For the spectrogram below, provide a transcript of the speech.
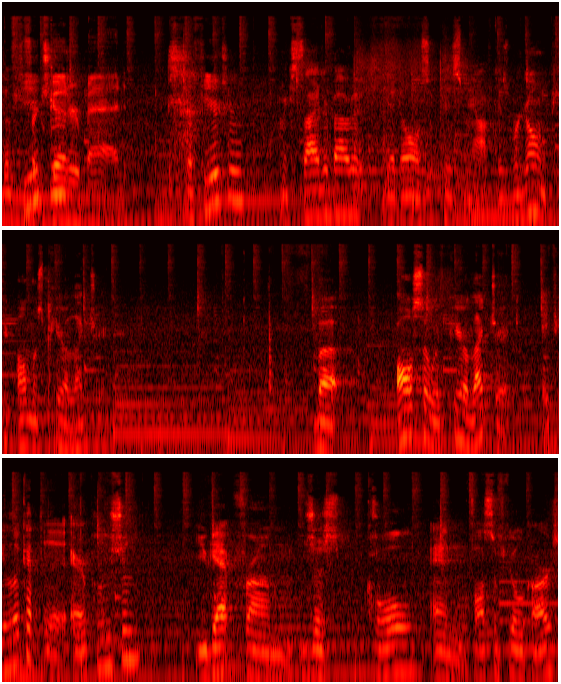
the for good or bad. the future, I'm excited about it. Yet it also pisses me off because we're going pu- almost pure electric. But also with pure electric, if you look at the air pollution you get from just coal and fossil fuel cars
